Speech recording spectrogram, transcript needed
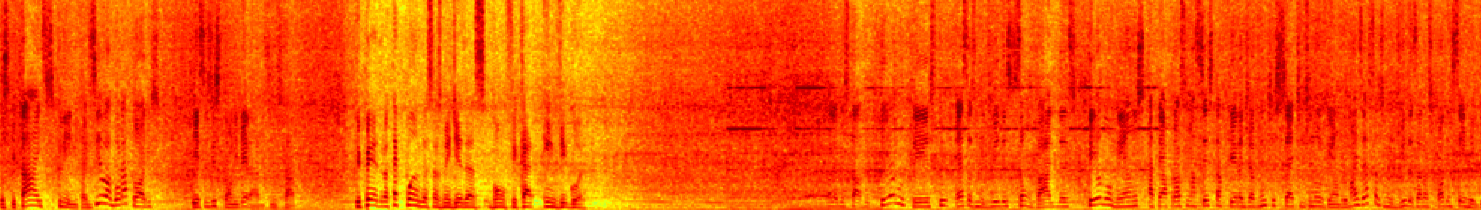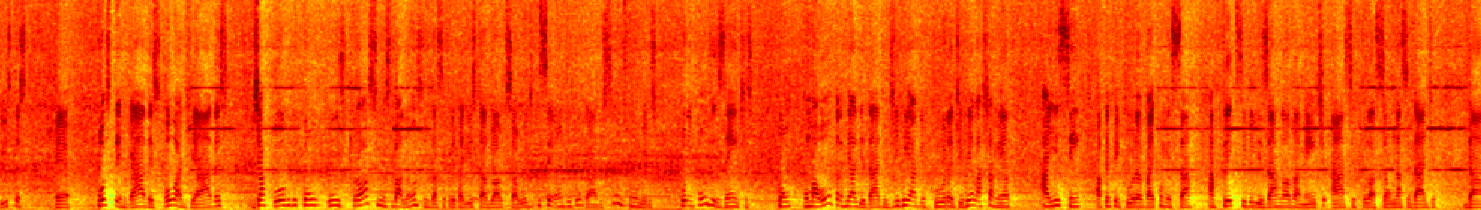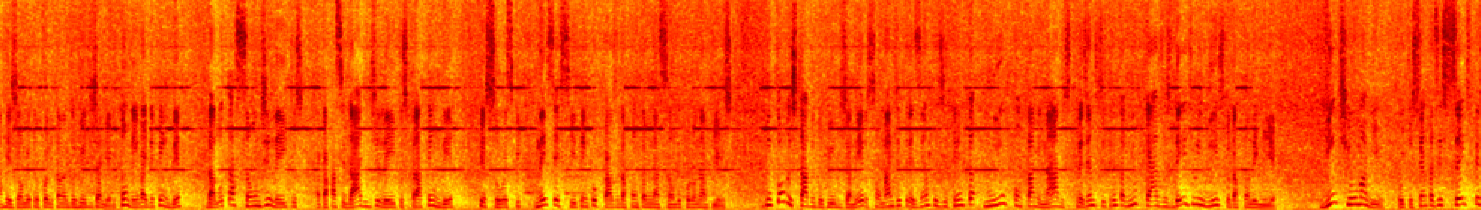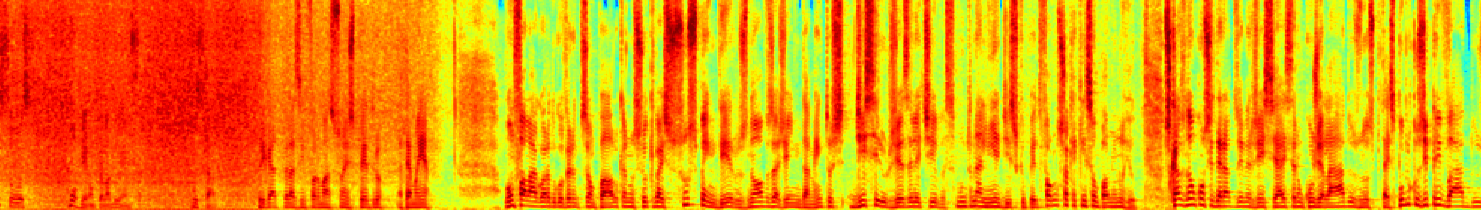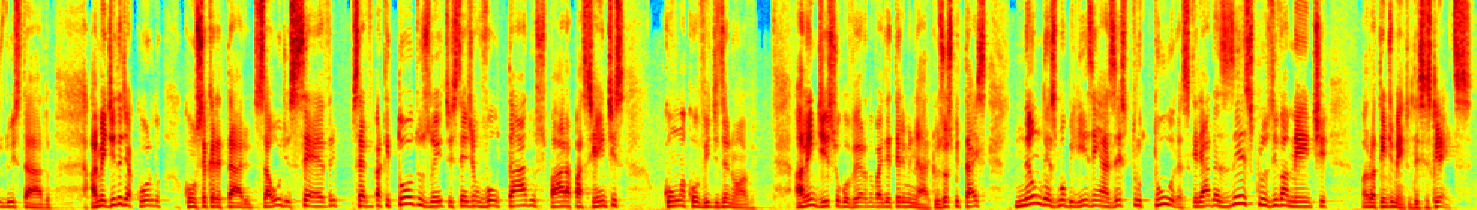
Hospitais, clínicas e laboratórios, esses estão liberados no estado. E Pedro, até quando essas medidas vão ficar em vigor? Olha, Gustavo, pelo texto, essas medidas são válidas pelo menos até a próxima sexta-feira, dia 27 de novembro. Mas essas medidas, elas podem ser revistas, é, postergadas ou adiadas, de acordo com os próximos balanços da Secretaria Estadual de Saúde que serão divulgados. Se os números forem condizentes com uma outra realidade de reabertura, de relaxamento, aí sim a Prefeitura vai começar a flexibilizar novamente a circulação na cidade da região metropolitana do Rio de Janeiro. Janeiro. Também vai depender da lotação de leitos, a capacidade de leitos para atender pessoas que necessitem por causa da contaminação do coronavírus. Em todo o estado do Rio de Janeiro, são mais de 330 mil contaminados, 330 mil casos desde o início da pandemia. 21.806 pessoas morreram pela doença. Gustavo. Obrigado pelas informações, Pedro. Até amanhã. Vamos falar agora do governo de São Paulo, que anunciou que vai suspender os novos agendamentos de cirurgias eletivas. Muito na linha disso que o Pedro falou, só que aqui em São Paulo, não no Rio. Os casos não considerados emergenciais serão congelados nos hospitais públicos e privados do Estado. A medida, de acordo com o secretário de Saúde, serve, serve para que todos os leitos estejam voltados para pacientes com a Covid-19. Além disso, o governo vai determinar que os hospitais não desmobilizem as estruturas criadas exclusivamente para o atendimento desses clientes.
